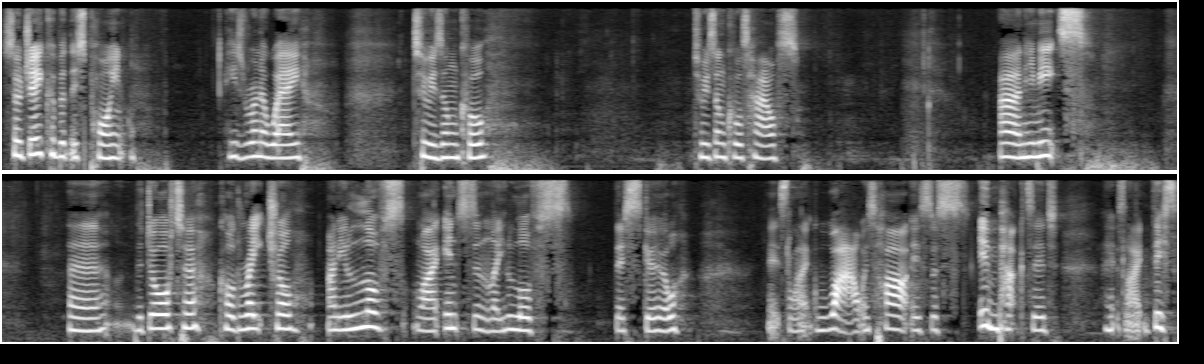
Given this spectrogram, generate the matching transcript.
So, Jacob at this point, he's run away to his uncle, to his uncle's house, and he meets uh, the daughter called Rachel, and he loves, like, instantly loves this girl. It's like, wow, his heart is just impacted. It's like, this,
